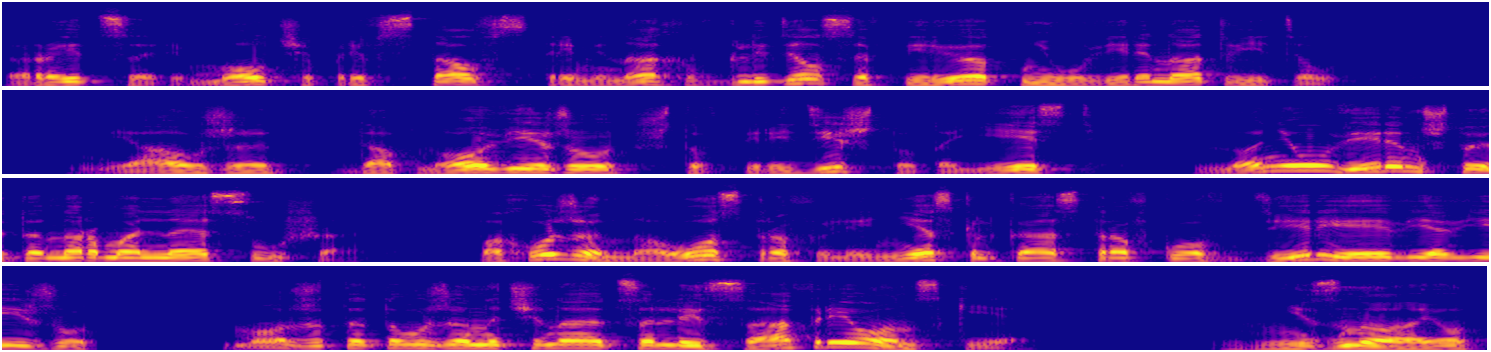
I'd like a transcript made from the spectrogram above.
Рыцарь молча привстал в стременах, вгляделся вперед, неуверенно ответил. Я уже давно вижу, что впереди что-то есть, но не уверен, что это нормальная суша. Похоже на остров или несколько островков. Деревья вижу. Может, это уже начинаются леса фрионские? Не знаю.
